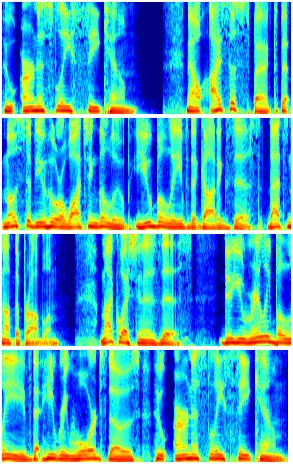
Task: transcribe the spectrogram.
who earnestly seek Him. Now, I suspect that most of you who are watching the loop, you believe that God exists. That's not the problem. My question is this Do you really believe that He rewards those who earnestly seek Him?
